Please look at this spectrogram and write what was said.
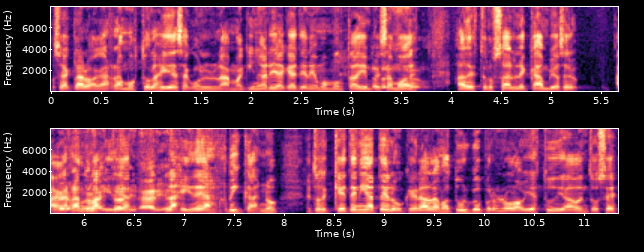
O sea, claro, agarramos todas las ideas con la maquinaria que ya teníamos montada y empezamos a, a destrozarle cambios, a hacer, agarrando las ideas, las ideas ricas, ¿no? Entonces, ¿qué tenía Telo? Que era dramaturgo, pero no lo había estudiado, entonces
